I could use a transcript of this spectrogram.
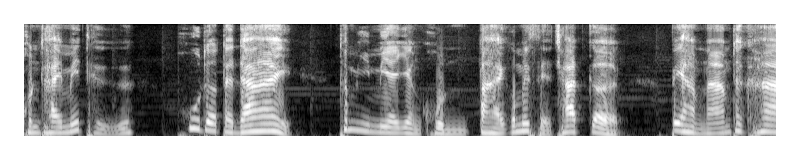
คนไทยไม่ถือ พูดเอาแต่ได้ ถ้ามีเมียอย่างคุณตายก็ไม่เสียชาติเกิด ไปอาบน้ำเถอะค่ะ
